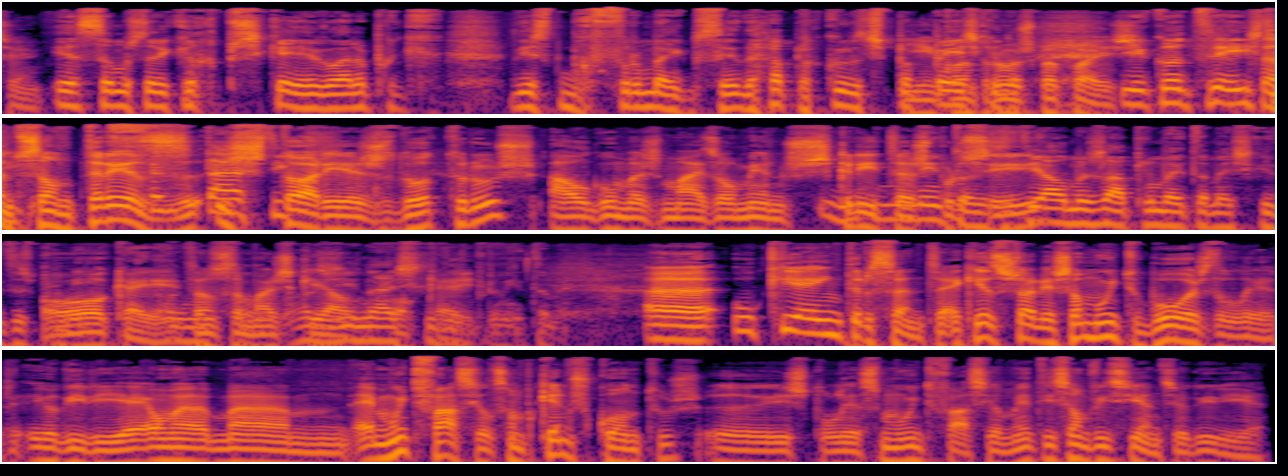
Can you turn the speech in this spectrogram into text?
Sim. Essa é uma história que eu repesquei agora, porque desde que me reformei comecei a dar à procura dos papéis. E encontrou que... os papéis. E encontrei isto. Portanto, são 13 Fantástico. histórias de outros, algumas mais ou menos escritas Nem por todas, si. E algumas lá pelo meio também escritas por mim. Ok, então Algumas são mais que algo. originais Ok. escritas por mim também. Ah, o que é interessante é que as histórias são muito boas de ler, eu diria. É, uma, uma- é muito fácil, são pequenos contos, eh, isto lê-se muito facilmente e são viciantes, eu diria.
